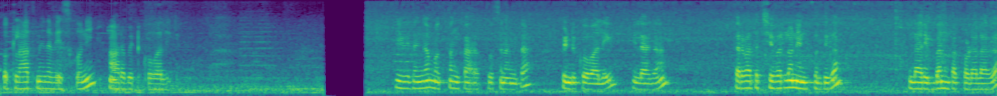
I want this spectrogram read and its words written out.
ఒక క్లాత్ మీద వేసుకొని ఆరబెట్టుకోవాలి. ఈ విధంగా మొత్తం కారపూసనంతా పిండుకోవాలి ఇలాగా. తర్వాత చివరిలో నేను కొద్దిగా ఇలా రిబ్బన్ పకోడాలాగా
